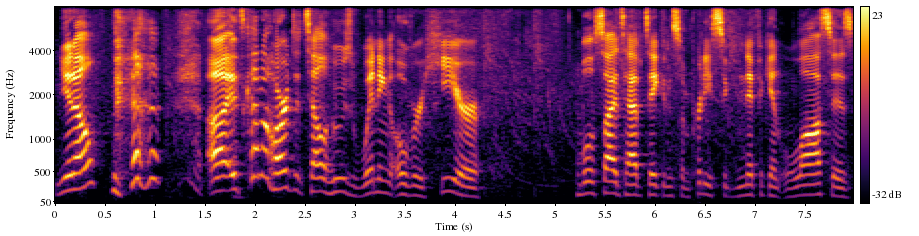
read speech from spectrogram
You know? uh, it's kind of hard to tell who's winning over here both sides have taken some pretty significant losses.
